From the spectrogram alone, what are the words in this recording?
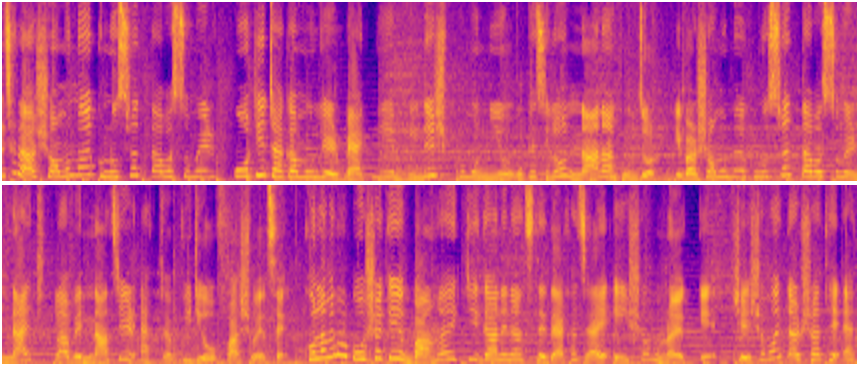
এছাড়া সমন্বয়ক নুসরাত তাবাসুমের কোটি টাকা মূল্যের ব্যাগ নিয়ে বিদেশ ভ্রমণ নিয়েও উঠেছিল নানা গুঞ্জন। এবার সমন্বয়ক নুসরাত তাবাসুমের নাইট ক্লাবের নাচের একটা ভিডিও ফাঁস হয়েছে। খোলামেলা পোশাকে বাংলা একটি গানে নাচতে দেখা যায় এই সমন্বয়ককে। সেই সময় তার সাথে এক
